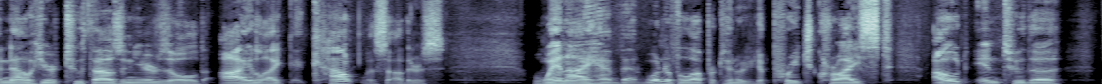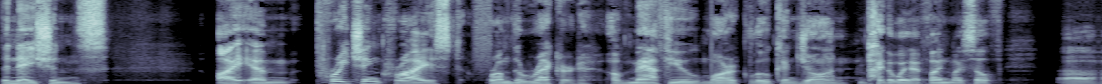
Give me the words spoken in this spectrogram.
And now here, 2000 years old, I, like countless others, when I have that wonderful opportunity to preach Christ out into the, the nations, I am preaching Christ from the record of Matthew, Mark, Luke, and John. By the way, I find myself uh,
